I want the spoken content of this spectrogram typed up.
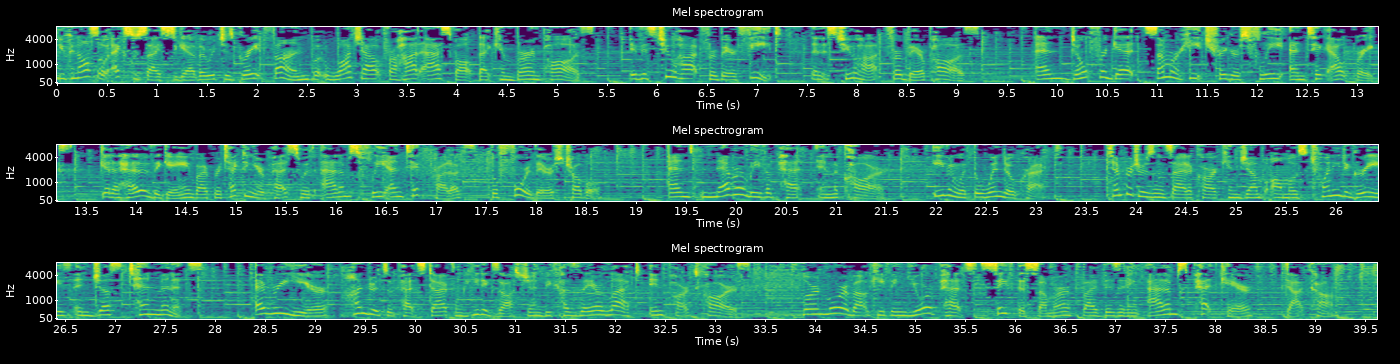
You can also exercise together, which is great fun, but watch out for hot asphalt that can burn paws. If it's too hot for bare feet, then it's too hot for bare paws. And don't forget, summer heat triggers flea and tick outbreaks. Get ahead of the game by protecting your pets with Adams Flea and Tick products before there's trouble. And never leave a pet in the car, even with the window cracked. Temperatures inside a car can jump almost 20 degrees in just 10 minutes. Every year, hundreds of pets die from heat exhaustion because they are left in parked cars. Learn more about keeping your pets safe this summer by visiting adamspetcare.com.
